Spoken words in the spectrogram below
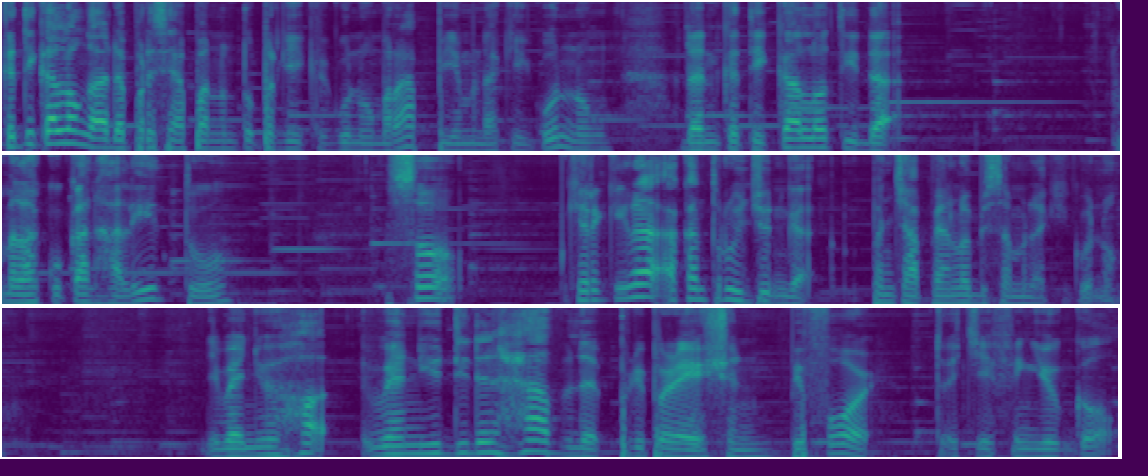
Ketika lo nggak ada persiapan untuk pergi ke Gunung Merapi mendaki gunung, dan ketika lo tidak melakukan hal itu, so kira-kira akan terwujud nggak pencapaian lo bisa mendaki gunung? When you when you didn't have the preparation before to achieving your goal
